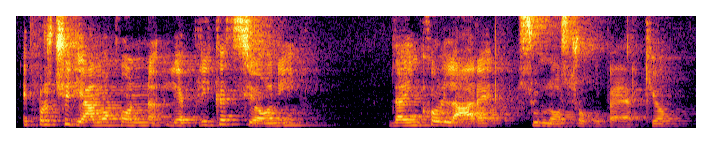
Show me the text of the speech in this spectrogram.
e procediamo con le applicazioni da incollare sul nostro coperchio.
